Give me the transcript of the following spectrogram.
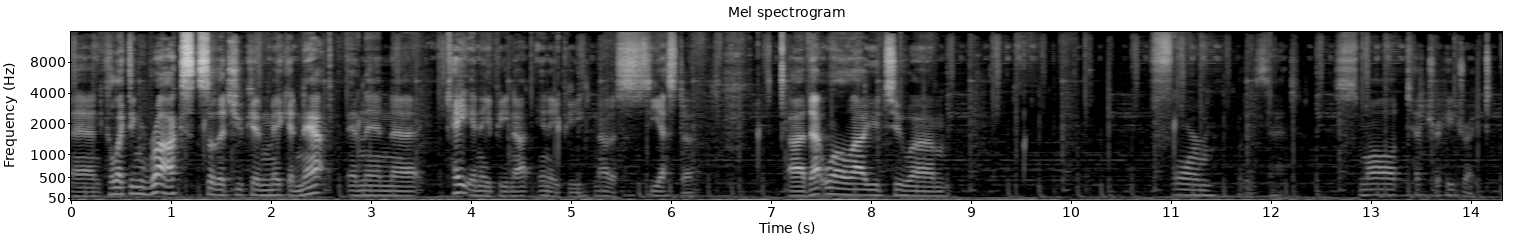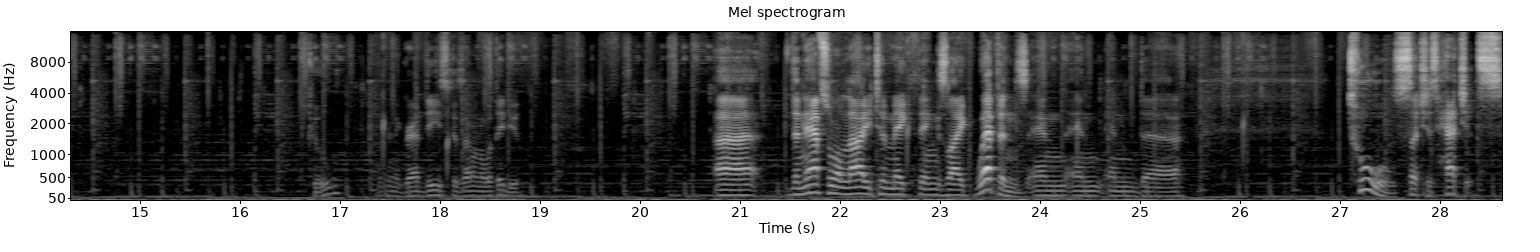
and collecting rocks so that you can make a knap, and then uh, KNAP, not NAP, not a siesta. Uh, that will allow you to um, form, what is that? Small tetrahedrite. Cool. We're going to grab these because I don't know what they do. Uh, the knaps will allow you to make things like weapons and, and, and uh, tools such as hatchets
